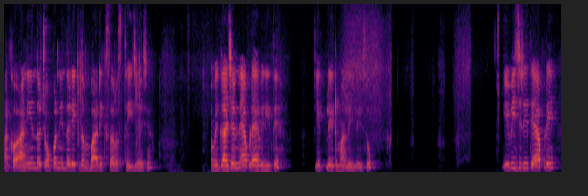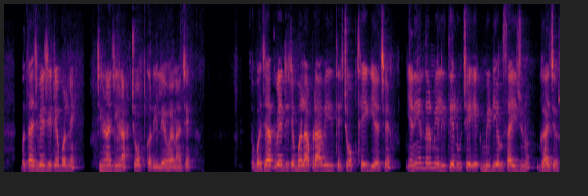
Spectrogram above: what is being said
આની અંદર ચોપરની અંદર એકદમ બારીક સરસ થઈ જાય છે. હવે ગાજરને આપણે આવી રીતે એક પ્લેટમાં લઈ લઈશું. એવી જ રીતે આપણે બધા જ વેજીટેબલને ઝીણા ઝીણા ચોપ કરી લેવાના છે. તો બજાર વેજીટેબલ આપણા આવી રીતે ચોપ થઈ ગયા છે. એની અંદર મેં લીધેલું છે એક મીડિયમ સાઇઝનું ગાજર.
